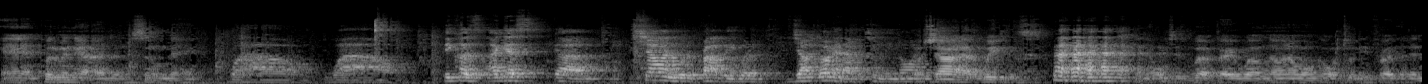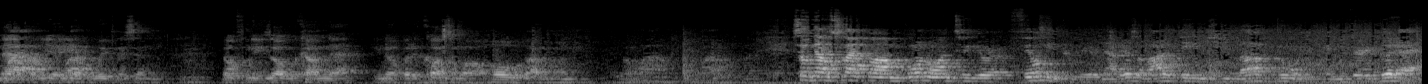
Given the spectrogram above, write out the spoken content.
And put them in there under an assumed name. Wow, wow. Because I guess um, Sean would have probably would have jumped on that opportunity Well, knowing. Sean had a weakness, you know, which is very well known. I won't go into any further than that, Wow, but yeah, he had a weakness, and hopefully he's overcome that, you know, but it cost him a whole lot of money. So now, Slap, um, going on to your filming career. Now, there's a lot of things you love doing and you're very good at,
